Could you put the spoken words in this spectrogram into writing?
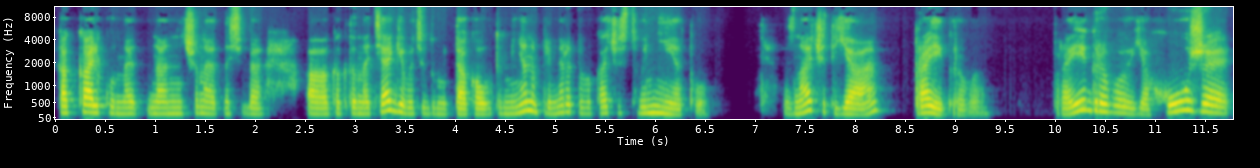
как кальку на, на, начинают на себя а, как-то натягивать и думать, так, а вот у меня, например, этого качества нету. Значит, я проигрываю. Проигрываю, я хуже,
